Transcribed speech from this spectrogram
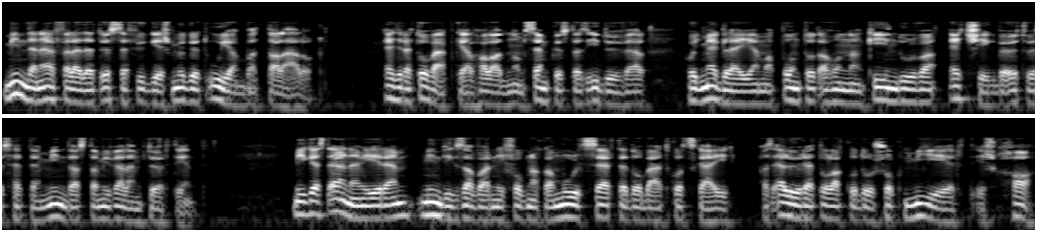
minden elfeledett összefüggés mögött újabbat találok. Egyre tovább kell haladnom szemközt az idővel, hogy megleljem a pontot, ahonnan kiindulva egységbe ötvözhetem mindazt, ami velem történt. Míg ezt el nem érem, mindig zavarni fognak a múlt szerte dobált kockái, az előre tolakodó sok miért és ha.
